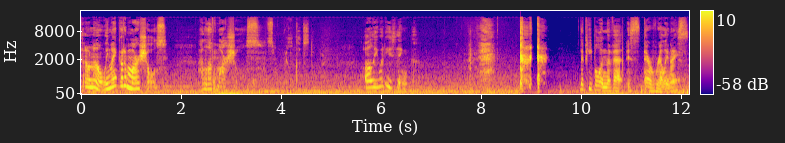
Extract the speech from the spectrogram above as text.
I don't know, we might go to Marshall's. I love Marshall's. It's a really good store. Ollie, what do you think? the people in the vet is, they're really nice.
